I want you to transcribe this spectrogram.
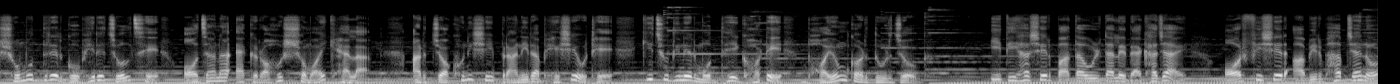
সমুদ্রের গভীরে চলছে অজানা এক রহস্যময় খেলা। আর যখনই সেই প্রাণীরা ভেসে ওঠে, কিছুদিনের মধ্যেই ঘটে ভয়ঙ্কর দুর্যোগ। ইতিহাসের পাতা উল্টালে দেখা যায় অরফিশের আবির্ভাব যেন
